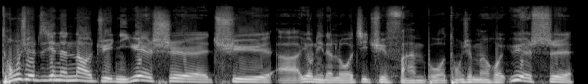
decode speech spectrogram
同学之间的闹剧。你越是去呃用你的逻辑去反驳，同学们会越是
